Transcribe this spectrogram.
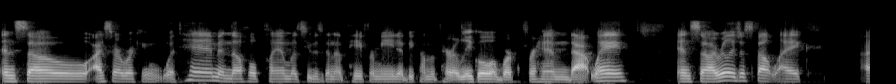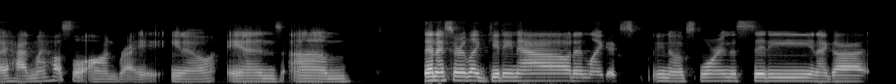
And so I started working with him, and the whole plan was he was going to pay for me to become a paralegal and work for him that way. And so I really just felt like I had my hustle on right, you know. And um, then I started like getting out and like ex- you know exploring the city, and I got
